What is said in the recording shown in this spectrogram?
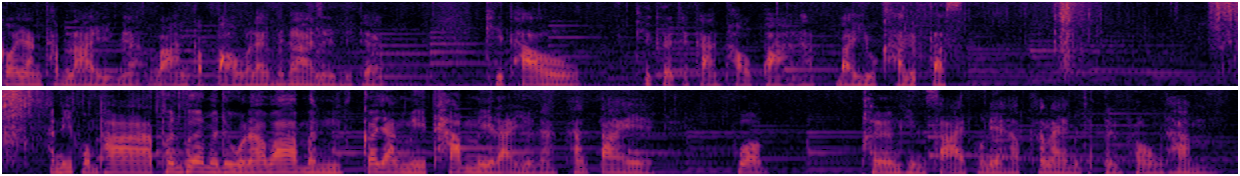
ก็ยังทำลายเนี่ยวางกระเป๋าอะไรไม่ได้เลยมีแต่ขี้เถ้าที่เกิดจากการเผาป่านะครับใบยูคาลิปตัสอันนี้ผมพาเพื่อนๆมาดูนะว่ามันก็ยังมีถ้ำมีอะไรอยู่นะข้างใต้พวก เพิงหินทรายพวกนี้ครับข้างในมันจะเป็นโพรงถ้ำ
